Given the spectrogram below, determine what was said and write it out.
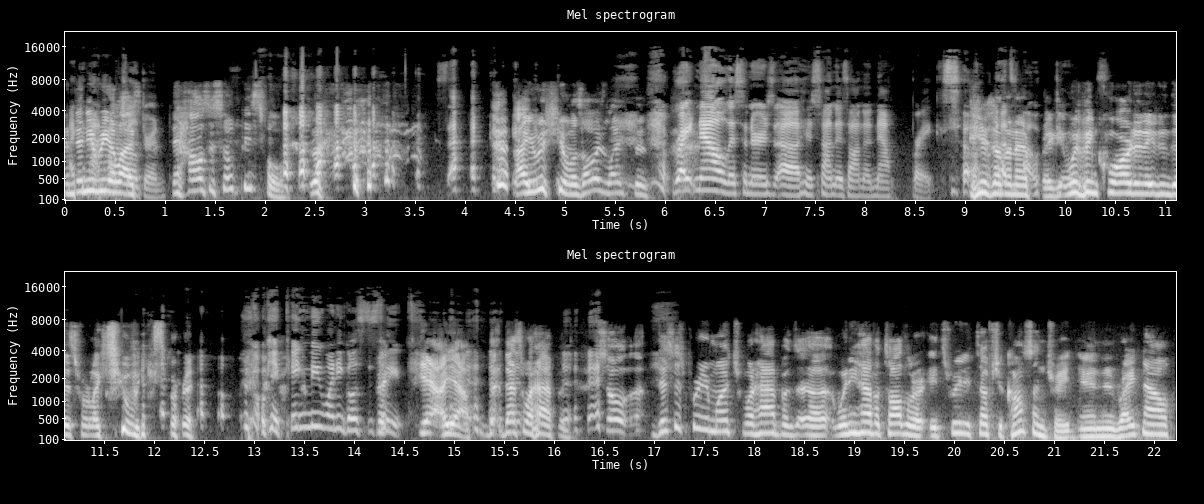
and I then you realize the house is so peaceful. I wish it was always like this. Right now, listeners, uh, his son is on a nap break. So He's on that's an how app we're break. We've been coordinating this for like two weeks already. okay. Ping me when he goes to sleep. Yeah, yeah, th- that's what happened. So uh, this is pretty much what happens uh, when you have a toddler. It's really tough to concentrate. And right now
